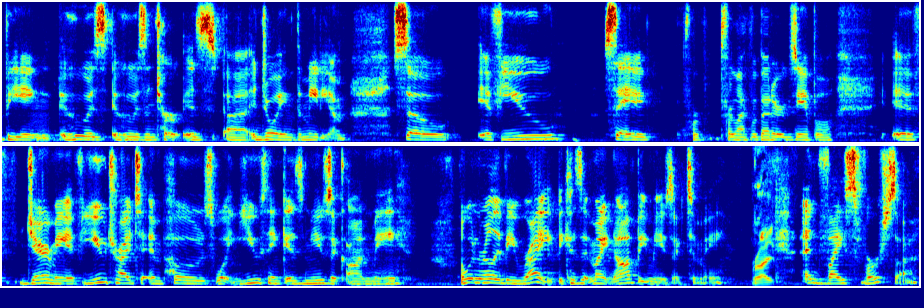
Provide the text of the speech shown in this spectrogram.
being who is who is inter- is uh, enjoying the medium. So if you say, for for lack of a better example, if Jeremy, if you tried to impose what you think is music on me, I wouldn't really be right because it might not be music to me. Right. And vice versa.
